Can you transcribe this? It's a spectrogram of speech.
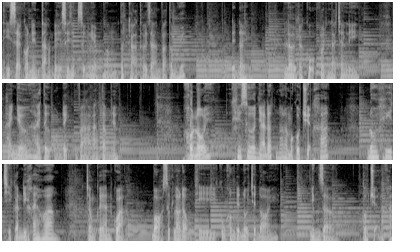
thì sẽ có nền tảng để xây dựng sự nghiệp bằng tất cả thời gian và tâm huyết. Đến đây, lời các cụ vẫn là chân lý. Hãy nhớ hai từ ổn định và an tâm nhé. Khổ nỗi, khi xưa nhà đất nó là một câu chuyện khác. Đôi khi chỉ cần đi khai hoang, trồng cây ăn quả bỏ sức lao động thì cũng không đến nỗi chết đói. Nhưng giờ, câu chuyện đã khác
